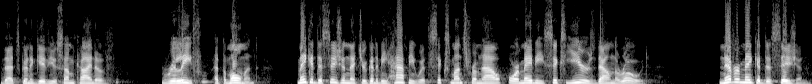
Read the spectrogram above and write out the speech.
that's going to give you some kind of relief at the moment. Make a decision that you're going to be happy with six months from now or maybe six years down the road. Never make a decision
